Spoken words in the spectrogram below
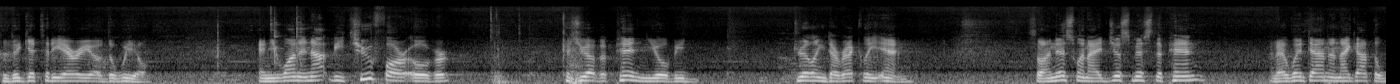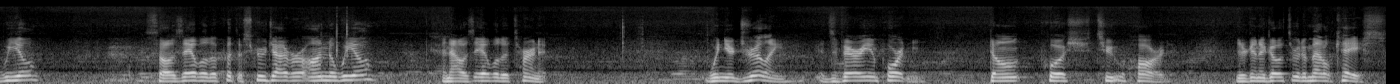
to get to the area of the wheel. And you want to not be too far over because you have a pin you'll be drilling directly in. So on this one I just missed the pin and I went down and I got the wheel. So I was able to put the screwdriver on the wheel and I was able to turn it. When you're drilling, it's very important. Don't push too hard. You're going to go through the metal case.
